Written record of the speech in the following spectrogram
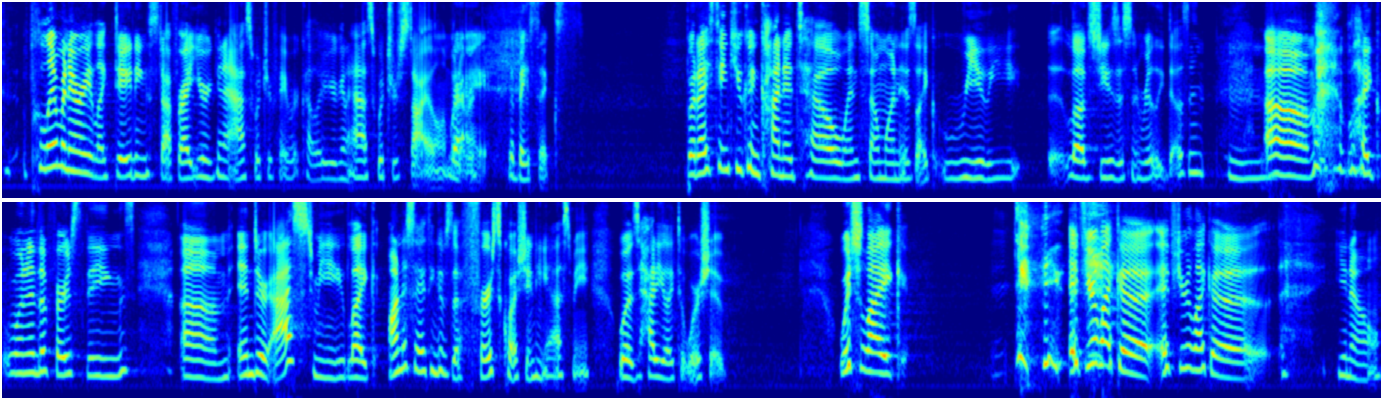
preliminary like dating stuff, right? You're gonna ask what's your favorite color. You're gonna ask what's your style and whatever. Right. The basics. But I think you can kind of tell when someone is like really uh, loves Jesus and really doesn't. Um, like one of the first things um, Ender asked me, like honestly, I think it was the first question he asked me was, "How do you like to worship?" Which like, if you're like a if you're like a, you know.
